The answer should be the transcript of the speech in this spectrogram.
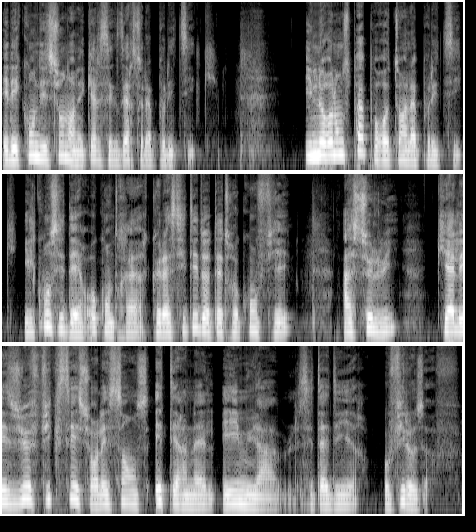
et les conditions dans lesquelles s'exerce la politique. Il ne renonce pas pour autant à la politique. Il considère au contraire que la cité doit être confiée à celui qui a les yeux fixés sur l'essence éternelle et immuable, c'est-à-dire au philosophe.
